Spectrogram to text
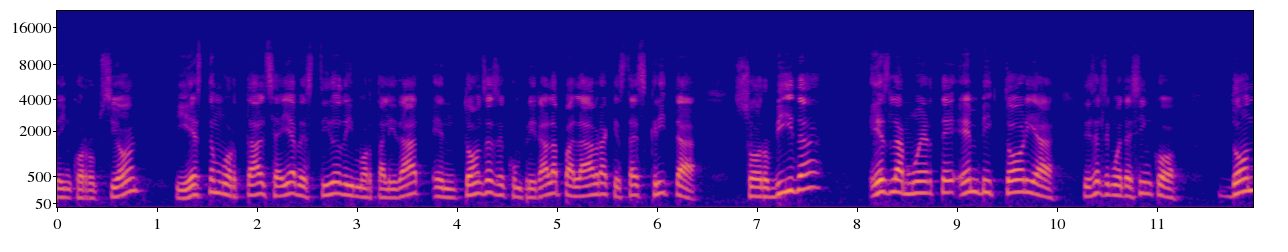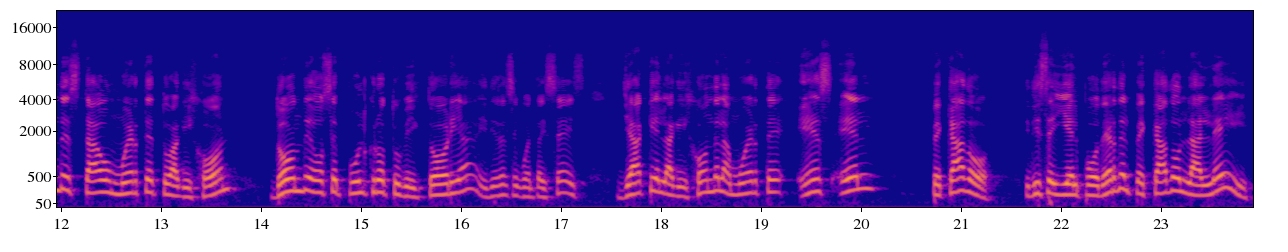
incorrupción y este mortal se haya vestido de inmortalidad, entonces se cumplirá la palabra que está escrita, sorbida es la muerte en victoria. Dice el 55, ¿dónde está, oh muerte, tu aguijón? ¿Dónde, oh sepulcro, tu victoria? Y dice el 56, ya que el aguijón de la muerte es el pecado. Y dice, y el poder del pecado, la ley.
